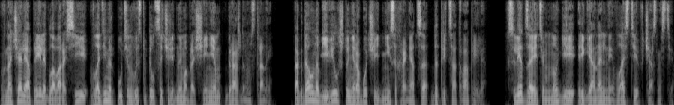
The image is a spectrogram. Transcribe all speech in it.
В начале апреля глава России Владимир Путин выступил с очередным обращением к гражданам страны. Тогда он объявил, что нерабочие дни сохранятся до 30 апреля. Вслед за этим многие региональные власти, в частности,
